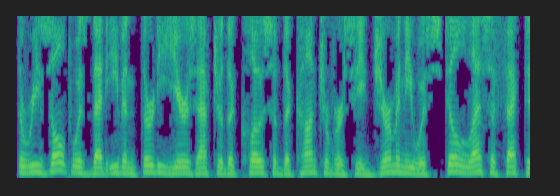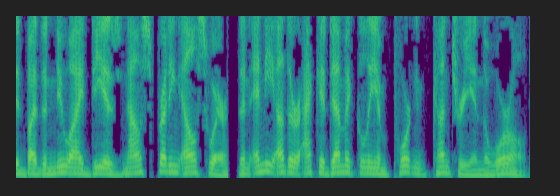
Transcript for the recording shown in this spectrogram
The result was that even 30 years after the close of the controversy Germany was still less affected by the new ideas now spreading elsewhere, than any other academically important country in the world.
